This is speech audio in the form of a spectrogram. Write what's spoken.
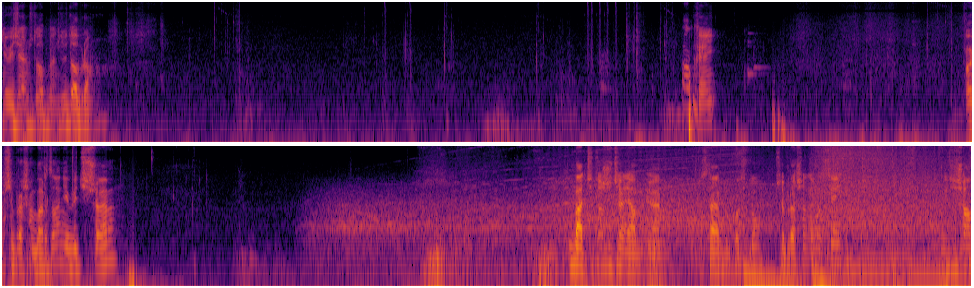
nie wiedziałem, że to będzie, dobra. Okej. Oj, przepraszam bardzo, nie wyciszyłem. Bacie, to życzenia miałem. Dostałem po prostu. Przepraszam najmocniej. Wyciszam.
